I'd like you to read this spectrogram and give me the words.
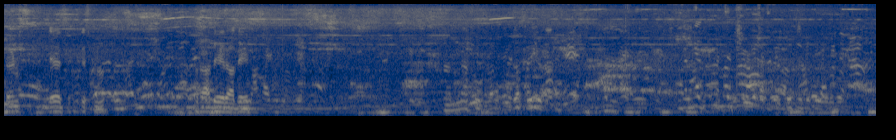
फ्रेंड्स जय श्री कृष्ण राधे राधे कृष्ण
